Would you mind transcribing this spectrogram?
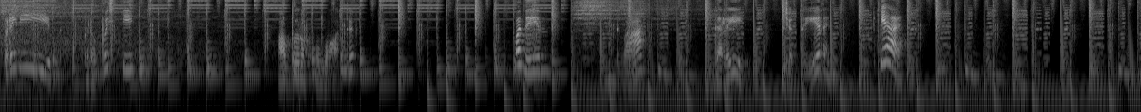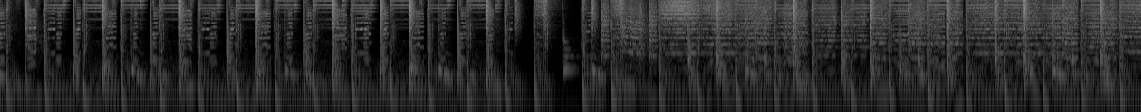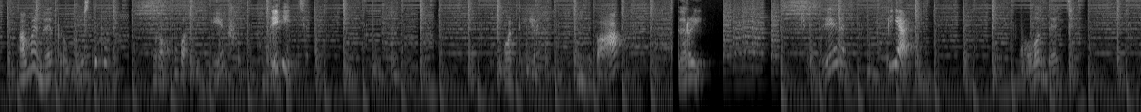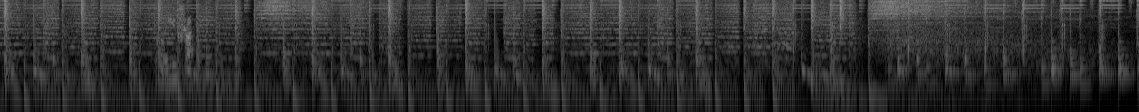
Привіт! Пропустіть. А порахувати? Один, два, три, чотири, п'ять. А мене пропустите? Рахувати вмієш? Дивіться. Один, два, три, чотири, п'ять. Молодець. Проїжджай.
